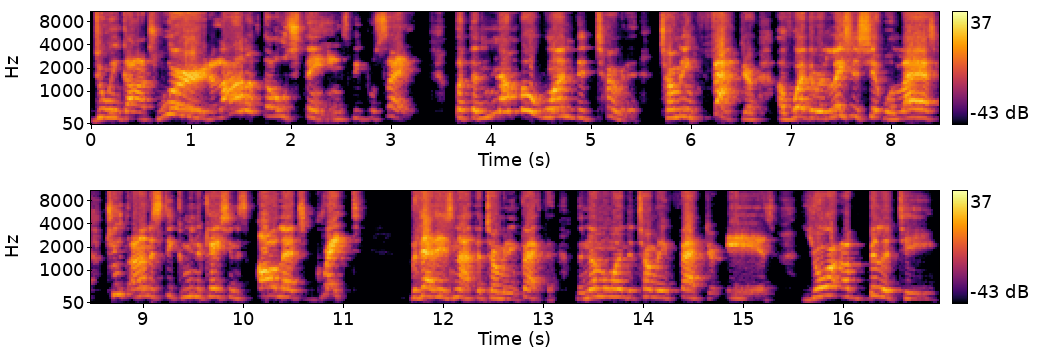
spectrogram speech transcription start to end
doing God's word. A lot of those things people say. But the number one determinant, determining factor of whether a relationship will last, truth, honesty, communication is all that's great. But that is not the determining factor. The number one determining factor is your ability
